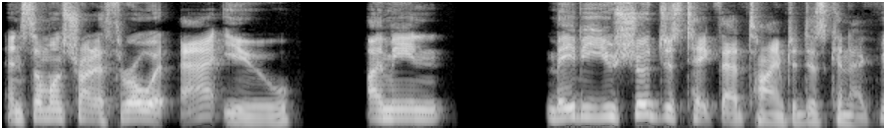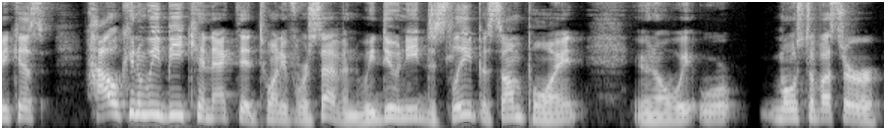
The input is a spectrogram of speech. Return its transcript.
and someone's trying to throw it at you, I mean, maybe you should just take that time to disconnect because how can we be connected 24/7? We do need to sleep at some point. You know, we most of us are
